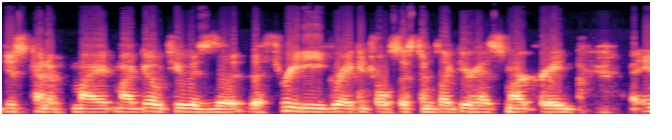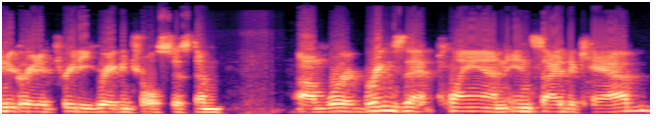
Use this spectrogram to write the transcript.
just kind of my my go to is the the 3D grade control systems. Like Deere has Smart Grade, integrated 3D grade control system. Um, where it brings that plan inside the cab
